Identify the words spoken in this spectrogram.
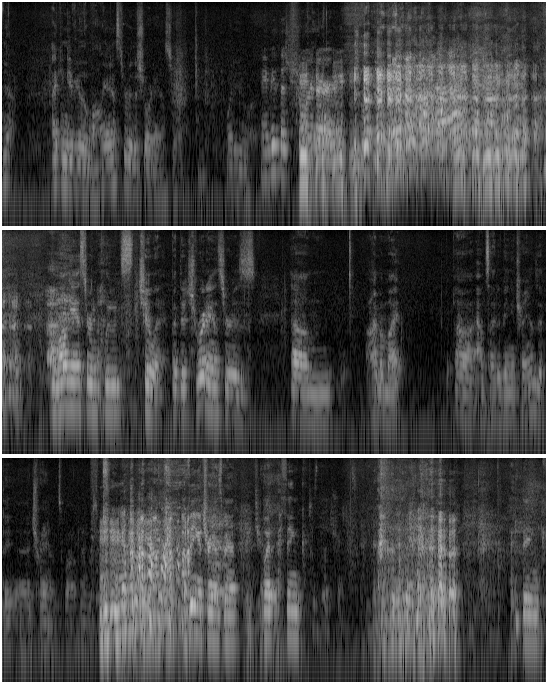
Yeah. I can give you the long answer or the short answer. What do you want? Maybe the shorter. The long answer includes Chile, but the short answer is um, I'm a mutt. Uh, outside of being a trans, I think a trans. Wow, I've never said being a trans man, but I think I think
